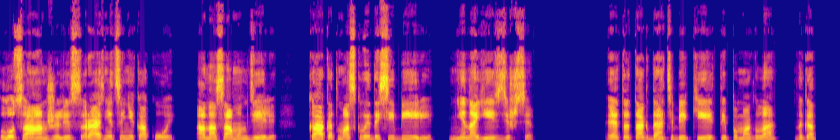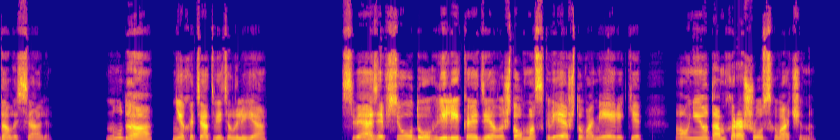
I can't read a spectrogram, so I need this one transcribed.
Лос-Анджелес, разницы никакой. А на самом деле, как от Москвы до Сибири, не наездишься. «Это тогда тебе, Кейт, ты помогла?» — догадалась Аля. «Ну да», — нехотя ответил Илья. «Связи всюду, великое дело, что в Москве, что в Америке, а у нее там хорошо схвачено.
